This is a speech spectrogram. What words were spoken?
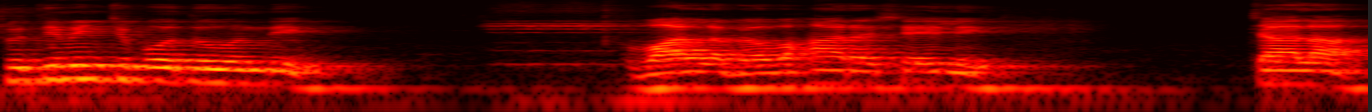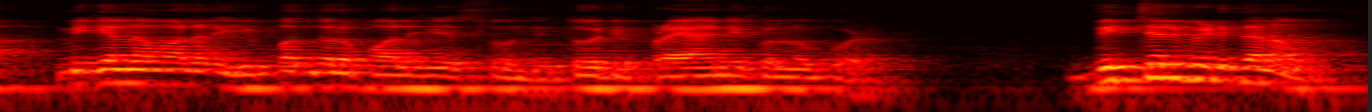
శృతిమించిపోతూ ఉంది. వాళ్ళ వ్యవహార శైలి చాలా మిగిలిన వాళ్ళని ఇబ్బందుల పాలు చేస్తుంది తోటి ప్రయాణికులను కూడా. విచ్చలవిడితనం.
